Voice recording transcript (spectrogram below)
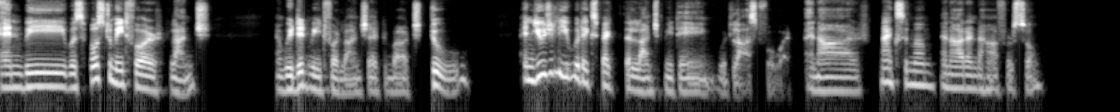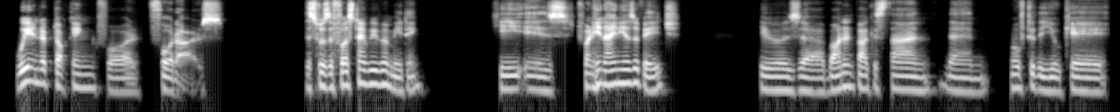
And we were supposed to meet for lunch. And we did meet for lunch at about two. And usually you would expect the lunch meeting would last for what? An hour, maximum, an hour and a half or so. We ended up talking for four hours. This was the first time we were meeting. He is 29 years of age. He was uh, born in Pakistan, then moved to the UK,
